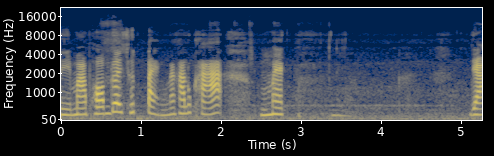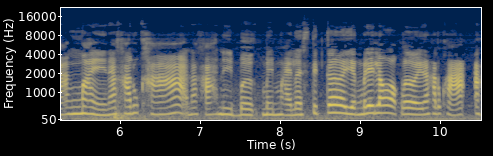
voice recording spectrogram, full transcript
นี่มาพร้อมด้วยชุดแต่งนะคะ ลูกค้าแม็กยางใหม่นะคะ ลูกค้านะคะ นี่เบิกใหม่ๆเลยสติกเกอร์ยังไม่ได้ลอกเลยนะคะ ลูกค้าอะ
